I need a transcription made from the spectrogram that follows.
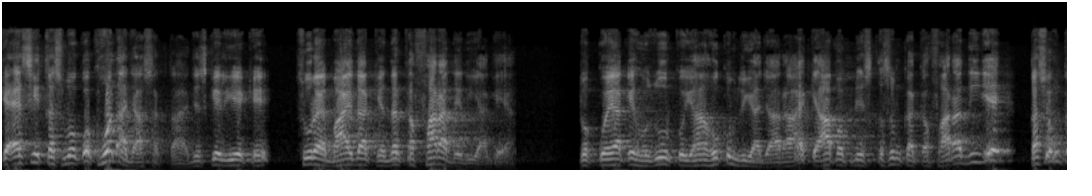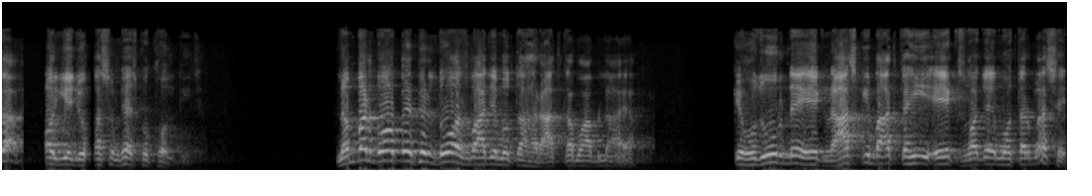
کہ ایسی قسموں کو کھولا جا سکتا ہے، جس کے لیے کہ سورہ معاہدہ کے اندر کفارہ دے دیا گیا۔ تو گویا کہ حضور کو یہاں حکم دیا جا رہا ہے کہ آپ اپنی اس قسم کا کفارہ دیجیے، قسم کا، اور یہ جو قسم ہے اس کو کھول دیجیے۔ نمبر دو پہ پھر دو ازواج متحرات کا معاملہ آیا کہ حضور نے ایک راز کی بات کہی ایک زوجہ محترمہ سے،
